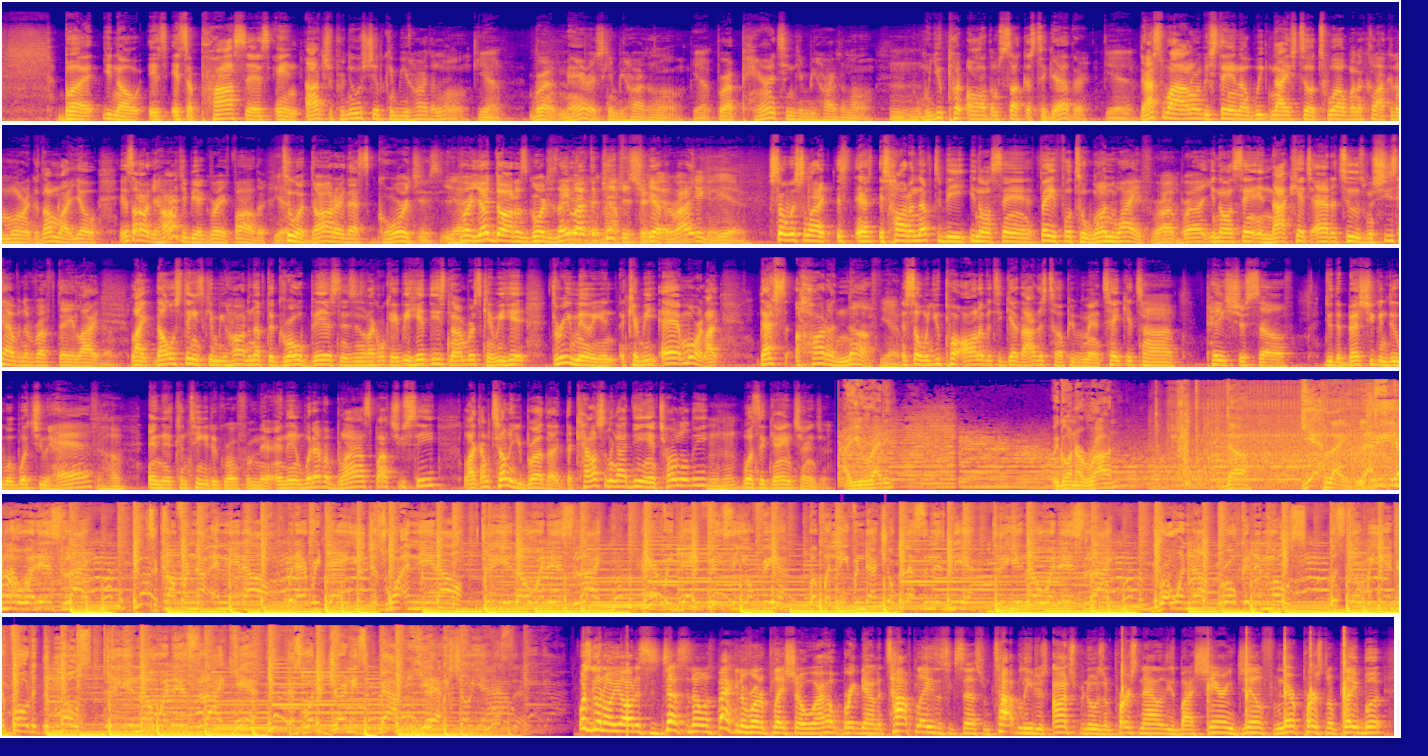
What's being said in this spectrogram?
But you know, it's it's a process, and entrepreneurship can be hard alone. Yeah. Bruh, marriage can be hard alone. Yep. Bruh, parenting can be hard alone. Mm-hmm. When you put all them suckers together, Yeah. that's why I don't be staying up weeknights till 12, 1 o'clock in the morning, because I'm like, yo, it's already hard to be a great father Yeah. to a daughter that's gorgeous. Yeah. Bruh, your daughter's gorgeous. They like to kick it together, Yeah, right? Kicking yeah. So it's like it's, it's hard enough to be, you know what I'm saying, faithful to one wife, right, bruh? You know what I'm saying, and not catch attitudes when she's having a rough day. Like, like those things can be hard enough to grow business. And like, okay, we hit these numbers. Can we hit three million? Can we add more? Like, that's hard enough. Yeah. And so when you put all of it together, I just tell people, man, take your time, pace yourself. Do the best you can do with what you have, uh-huh. and then continue to grow from there. And then whatever blind spots you see, like I'm telling you, brother, the counseling I did internally mm-hmm. was a game changer. Are you ready? We're gonna run the yeah. play. Let's Do you go. know what it's like to come from nothing at all? But every day you just wanting it all. Do you know what it's like? Every day facing your fear, but believing that your blessing is near. Do you know what it's like? Growing up broken than most, but still being devoted the most. Do you know what it's like? Yeah, that's what the journey's about. What's going on, y'all? This is Justin Owens back in the Run the Play Show, where I help break down the top plays of success from top leaders, entrepreneurs, and personalities by sharing gems from their personal playbook.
